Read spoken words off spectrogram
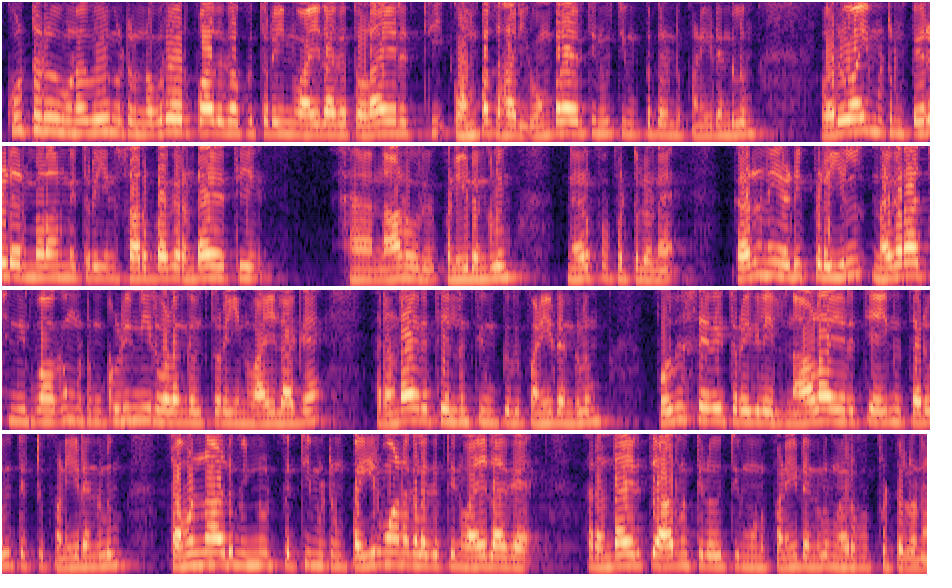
கூட்டுறவு உணவு மற்றும் நுகர்வோர் பாதுகாப்புத்துறையின் வாயிலாக தொள்ளாயிரத்தி ஒன்பது சாரி ஒன்பதாயிரத்தி நூற்றி முப்பத்தி ரெண்டு பணியிடங்களும் வருவாய் மற்றும் பேரிடர் மேலாண்மை துறையின் சார்பாக ரெண்டாயிரத்தி நானூறு பணியிடங்களும் நிரப்பப்பட்டுள்ளன. கருணை அடிப்படையில் நகராட்சி நிர்வாகம் மற்றும் குடிநீர் வழங்கல் துறையின் வாயிலாக ரெண்டாயிரத்தி எழுநூற்றி முப்பது பணியிடங்களும் பொது சேவை துறைகளில் நாலாயிரத்தி ஐநூற்றி அறுபத்தெட்டு பணியிடங்களும் தமிழ்நாடு மின் உற்பத்தி மற்றும் பகிர்மான கழகத்தின் வாயிலாக ரெண்டாயிரத்தி அறுநூற்றி எழுபத்தி மூணு பணியிடங்களும் நிரப்பப்பட்டுள்ளன.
